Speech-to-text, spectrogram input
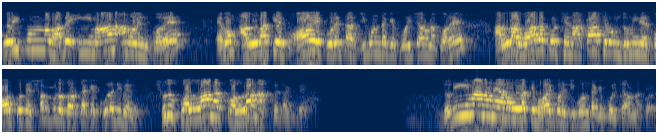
পরিপূর্ণভাবে ঈমান আনয়ন করে এবং আল্লাহকে ভয় করে তার জীবনটাকে পরিচালনা করে আল্লাহ ওয়াদা করছেন আকাশ এবং জমিনের বরকতে সবগুলো দরজাকে খুলে দিবেন। শুধু কল্যাণ আর কল্যাণ আসতে থাকবে। যদি ইমান আনে আর আল্লাহকে ভয় করে জীবনটাকে পরিচালনা করে।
